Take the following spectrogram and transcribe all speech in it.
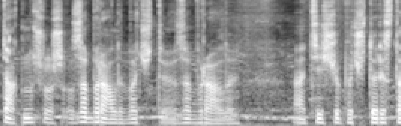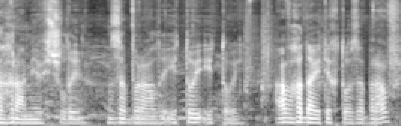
Так, ну що ж, забрали, бачите, забрали. А ті, що по 400 грамів йшли, забрали і той, і той. А вгадайте, хто забрав?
